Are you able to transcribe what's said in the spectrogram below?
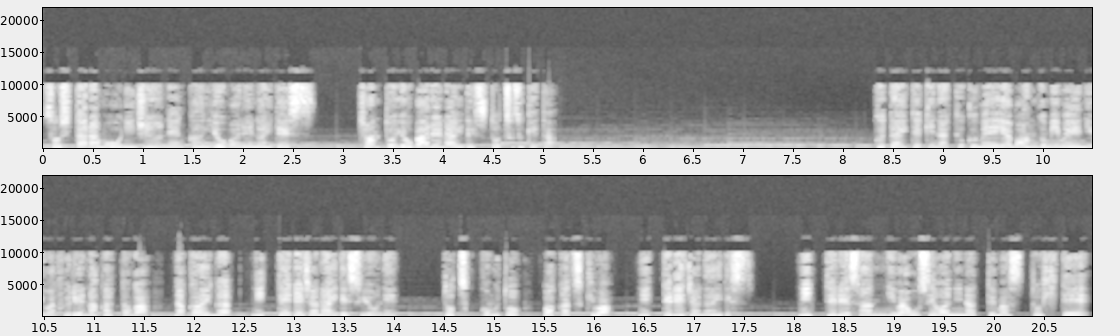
そしたらもう20年間呼ばれないです。ちゃんと呼ばれないですと続けた。具体的な曲名や番組名には触れなかったが、中井が日テレじゃないですよね。と突っ込むと、若月は日テレじゃないです。日テレさんにはお世話になってますと否定。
